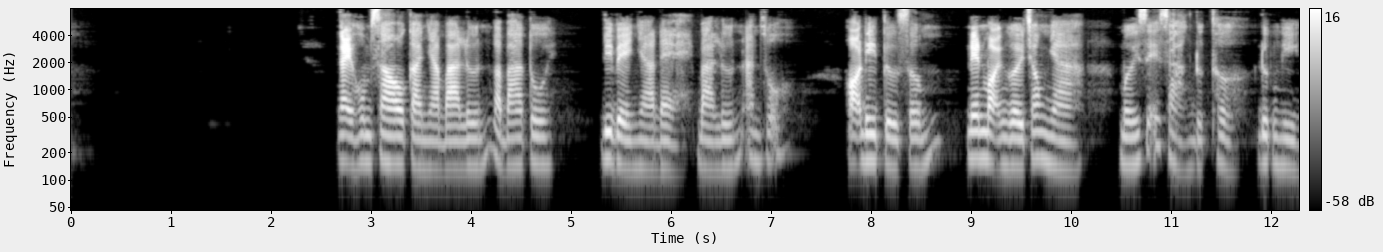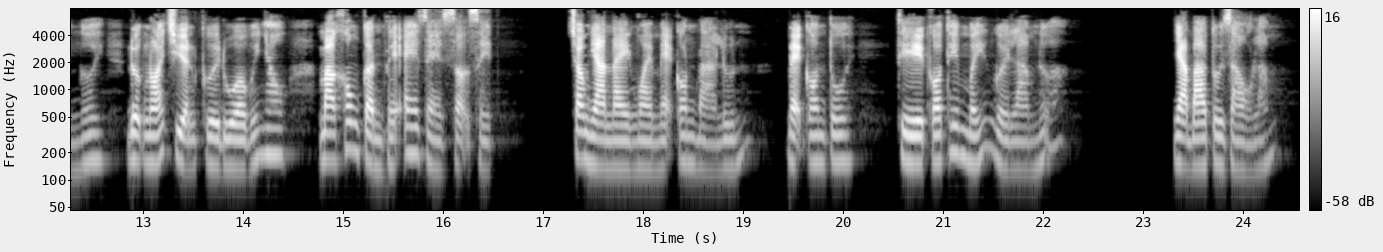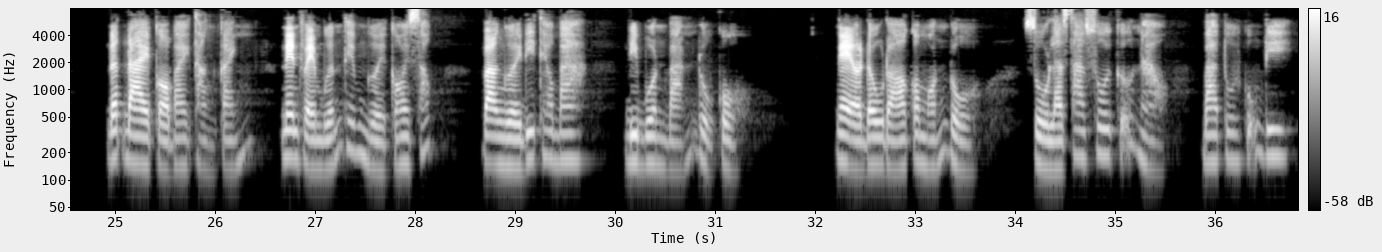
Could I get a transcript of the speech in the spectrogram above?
Ngày hôm sau cả nhà bà lớn và ba tôi đi về nhà đẻ bà lớn ăn dỗ. Họ đi từ sớm nên mọi người trong nhà mới dễ dàng được thở, được nghỉ ngơi, được nói chuyện cười đùa với nhau mà không cần phải e dè sợ sệt. Trong nhà này ngoài mẹ con bà lớn, mẹ con tôi thì có thêm mấy người làm nữa. Nhà ba tôi giàu lắm, đất đai cỏ bay thẳng cánh nên phải mướn thêm người coi sóc và người đi theo ba đi buôn bán đồ cổ. Nghe ở đâu đó có món đồ, dù là xa xôi cỡ nào, ba tôi cũng đi.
